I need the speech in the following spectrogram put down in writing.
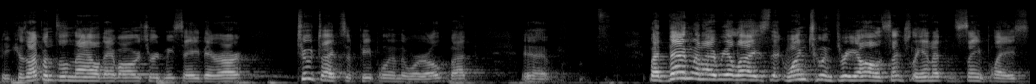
because up until now, they've always heard me say there are two types of people in the world, but uh, but then when I realized that one, two, and three all essentially end up in the same place,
